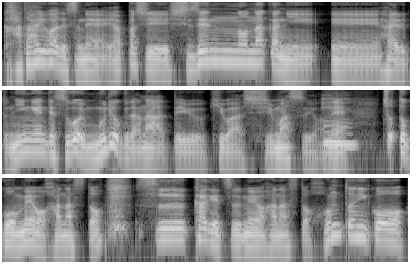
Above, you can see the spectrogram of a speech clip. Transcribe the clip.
課題はですねやっぱし自然の中に、えー、入ると人間ってすごい無力だなっていう気はしますよね。えーちょっとこう目を離すと、数ヶ月目を離すと、本当にこ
